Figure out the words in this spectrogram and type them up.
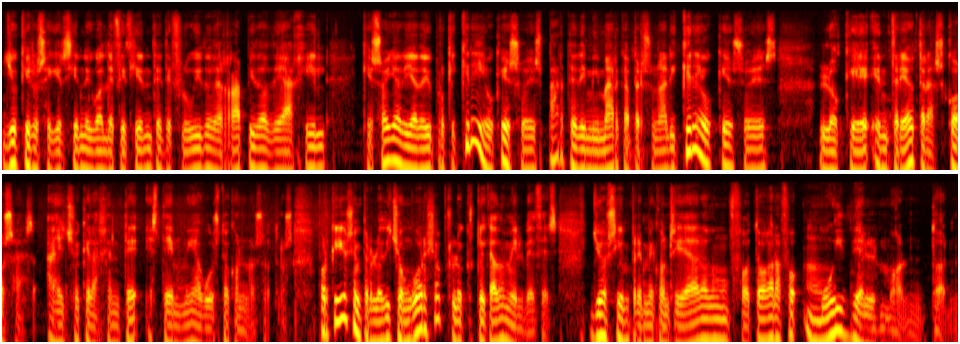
yo quiero seguir siendo igual de eficiente, de fluido, de rápido, de ágil que soy a día de hoy, porque creo que eso es parte de mi marca personal y creo que eso es lo que, entre otras cosas, ha hecho que la gente esté muy a gusto con nosotros. Porque yo siempre lo he dicho en workshops, lo he explicado mil veces. Yo siempre me he considerado un fotógrafo muy del montón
